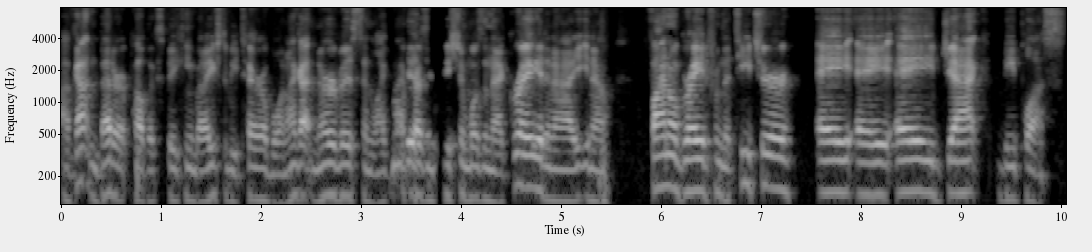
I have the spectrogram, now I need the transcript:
I've gotten better at public speaking, but I used to be terrible and I got nervous and like my yeah. presentation wasn't that great. And I, you know, final grade from the teacher, A, A, A, Jack, B plus.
